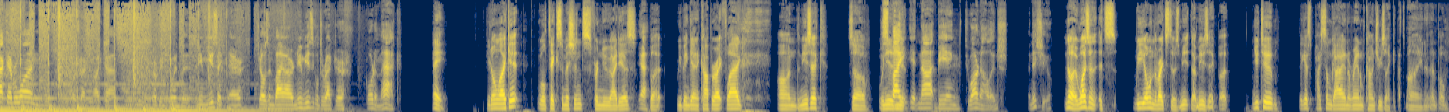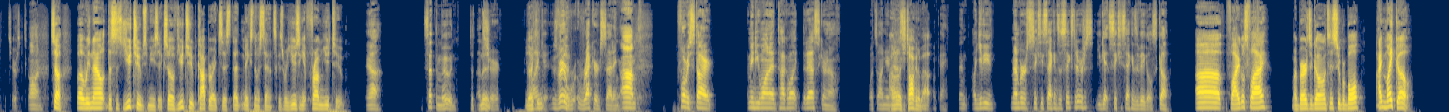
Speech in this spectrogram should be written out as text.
Back, everyone. FloTrack Podcast. Hope you enjoyed the, the new music there, chosen by our new musical director, Gordon Mack. Hey, if you don't like it, we'll take submissions for new ideas. Yeah. But we've been getting copyright flagged on the music. So we need Despite it not being, to our knowledge, an issue. No, it wasn't. It's we own the rights to those mu- that music, but YouTube, I guess by some guy in a random country. He's like, that's mine, and then boom, it's yours. It's gone. So, but we now this is YouTube's music. So if YouTube copyrights this, that makes no sense because we're using it from YouTube. Yeah. Set the mood. Set the That's mood. sure. You I like it? it. It was very Yeah. record setting. Um, before we start, I mean, do you want to talk about the desk or no? What's on your I don't know what you're talking about. Okay. Then I'll give you, remember 60 seconds of Sixers? You get 60 seconds of Eagles. Go. Uh, fly Eagles fly. My birds are going to the Super Bowl. I might go.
